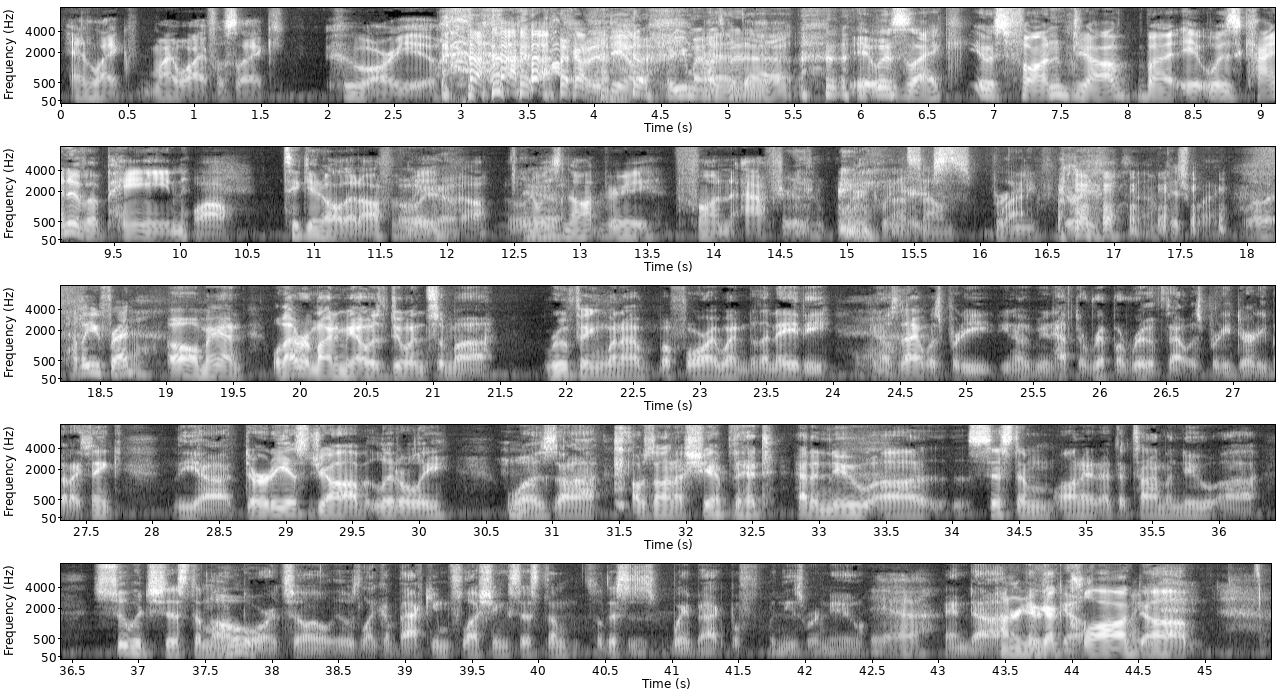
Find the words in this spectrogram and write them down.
and like my wife was like, Who are you? kind of deal. Are you my husband? And, uh, it was like it was fun job, but it was kind of a pain wow. To get all that off of Oh, me. yeah. Oh, and it was not very fun after work when That you're sounds just pretty black. dirty. Yeah, pitch black. Love it. How about you, Fred? Oh man. Well, that reminded me. I was doing some uh, roofing when I before I went into the Navy. You know, so that was pretty. You know, we'd have to rip a roof. That was pretty dirty. But I think the uh, dirtiest job, literally, was uh, I was on a ship that had a new uh, system on it at the time, a new uh, sewage system on Oh. board. So it was like a vacuum flushing system. So this is way back before when these were new. Yeah. and uh, it got ago. clogged Oh up,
